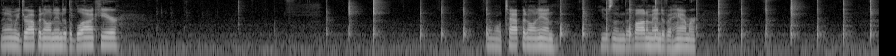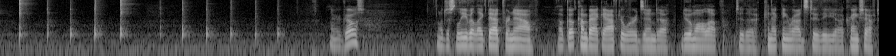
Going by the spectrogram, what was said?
Then we drop it on into the block here. We'll tap it on in using the bottom end of a hammer. There it goes. I'll just leave it like that for now. I'll go come back afterwards and uh, do them all up to the connecting rods to the uh, crankshaft.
